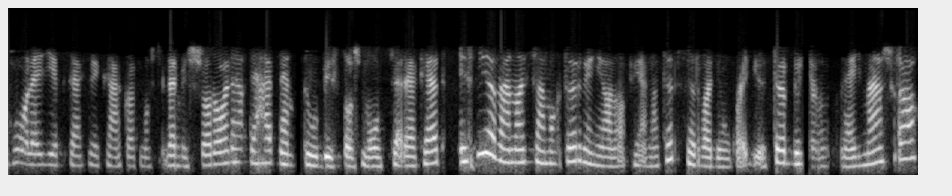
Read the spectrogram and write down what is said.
hol egyéb technikákat most nem is sorolnám, tehát nem túl biztos módszereket. És nyilván nagy számok törvénye alapján, ha többször vagyunk együtt, több egymásra,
